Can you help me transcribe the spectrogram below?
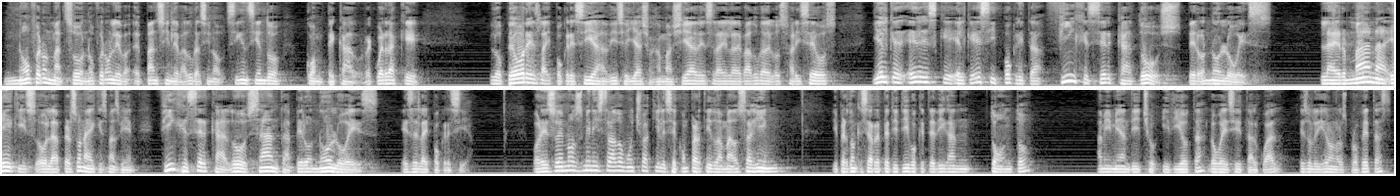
No fueron matzó, no fueron pan sin levadura, sino siguen siendo con pecado. Recuerda que Lo peor es la hipocresía, dice Yahshua HaMashiach, es la, la levadura de los fariseos. Y el que, es que, el que es hipócrita finge ser kadosh, pero no lo es. La hermana X, o la persona X más bien, finge ser kadosh, santa, pero no lo es. Esa es la hipocresía. Por eso hemos ministrado mucho aquí, les he compartido, amados Sahim, y perdón que sea repetitivo, que te digan tonto. A mí me han dicho idiota, lo voy a decir tal cual, eso le dijeron a los profetas.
